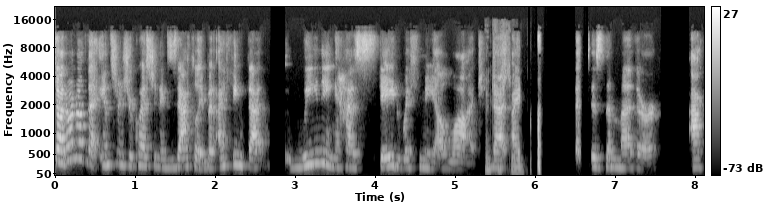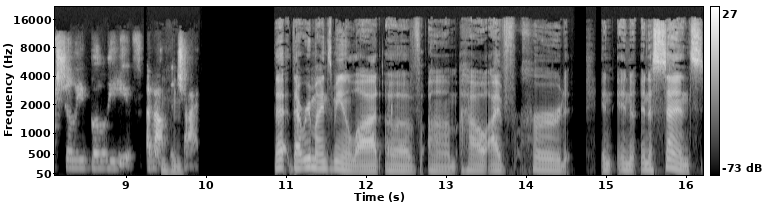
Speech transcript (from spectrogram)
so i don't know if that answers your question exactly but i think that weaning has stayed with me a lot that i does the mother actually believe about mm-hmm. the child that that reminds me a lot of um, how I've heard in in in a sense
